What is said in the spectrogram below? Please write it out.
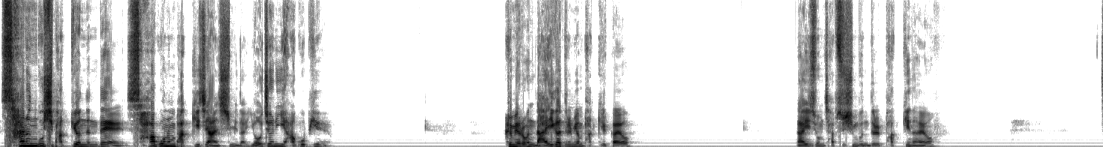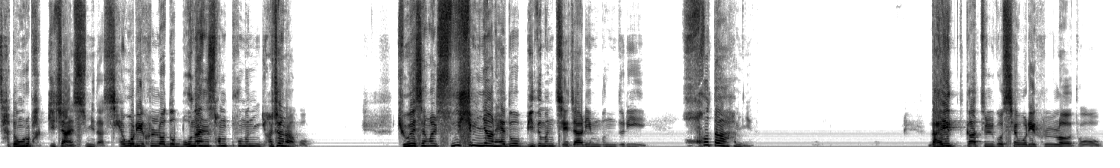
사는 곳이 바뀌었는데 사고는 바뀌지 않습니다. 여전히 야곱이에요. 그럼 여러분 나이가 들면 바뀔까요? 나이 좀 잡수신 분들 바뀌나요? 자동으로 바뀌지 않습니다. 세월이 흘러도 모난 성품은 여전하고 교회 생활 수십 년 해도 믿음은 제자리인 분들이 허다합니다. 나이가 들고 세월이 흘러도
